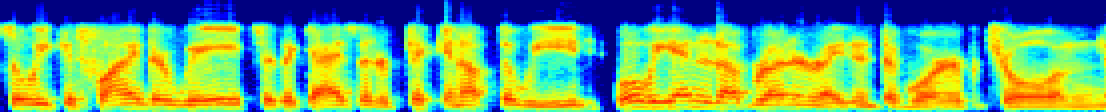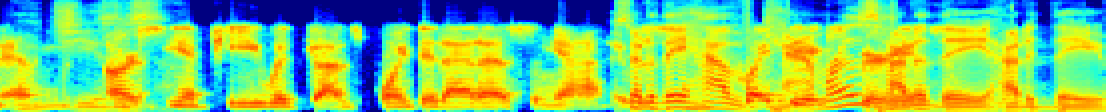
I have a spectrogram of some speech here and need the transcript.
so we could find our way to the guys that are picking up the weed. Well, we ended up running right into Border Patrol and, Oh, and Jesus. RCMP with guns pointed at us, and yeah. So did they have quite the cameras? How did they how did they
